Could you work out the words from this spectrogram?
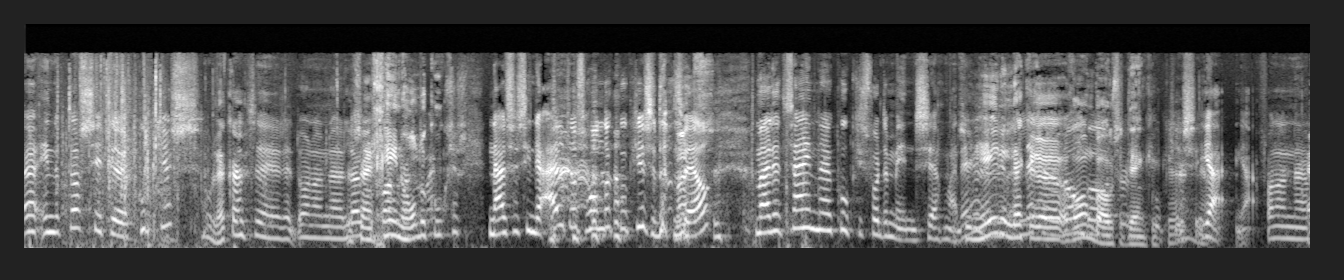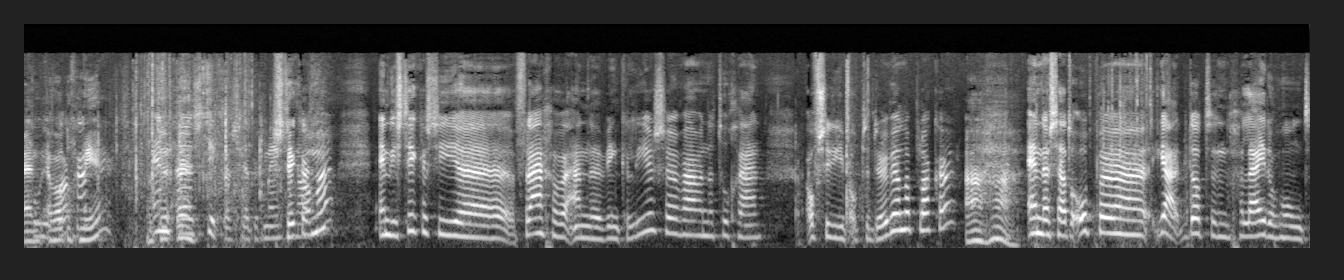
Uh, in de tas zitten koekjes. Oh, lekker. Met, uh, door een, dat zijn geen hondenkoekjes? Nou, ze zien eruit als hondenkoekjes, dat wel. Maar het zijn koekjes voor de mens, zeg maar. Het zijn hele lekkere, lekkere roomboten, denk ik. Ja. ja, ja, van een En, en wat nog meer? En stickers heb ik meegenomen. En die stickers die, vragen we aan de winkeliers waar we naartoe gaan. Of ze die op de deur willen plakken. Aha. En daar staat op ja, dat een geleidehond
